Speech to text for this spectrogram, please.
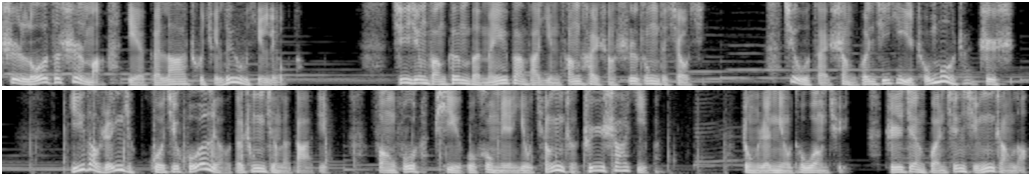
是骡子是马，也该拉出去溜一溜了。七星坊根本没办法隐藏太上失踪的消息。就在上官基一筹莫展之时，一道人影火急火燎地冲进了大殿，仿佛屁股后面有强者追杀一般。众人扭头望去，只见管千行长老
